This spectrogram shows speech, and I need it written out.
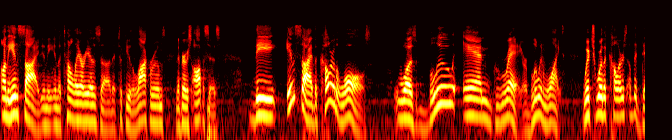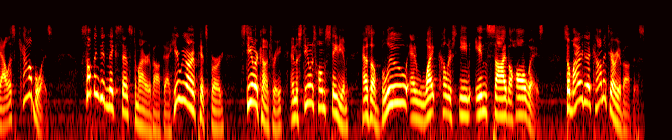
on the inside, in the, in the tunnel areas uh, that took you to the locker rooms and the various offices, the inside, the color of the walls was blue and gray, or blue and white, which were the colors of the Dallas Cowboys. Something didn't make sense to Myron about that. Here we are in Pittsburgh, Steeler country, and the Steelers' home stadium has a blue and white color scheme inside the hallways. So Myron did a commentary about this.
